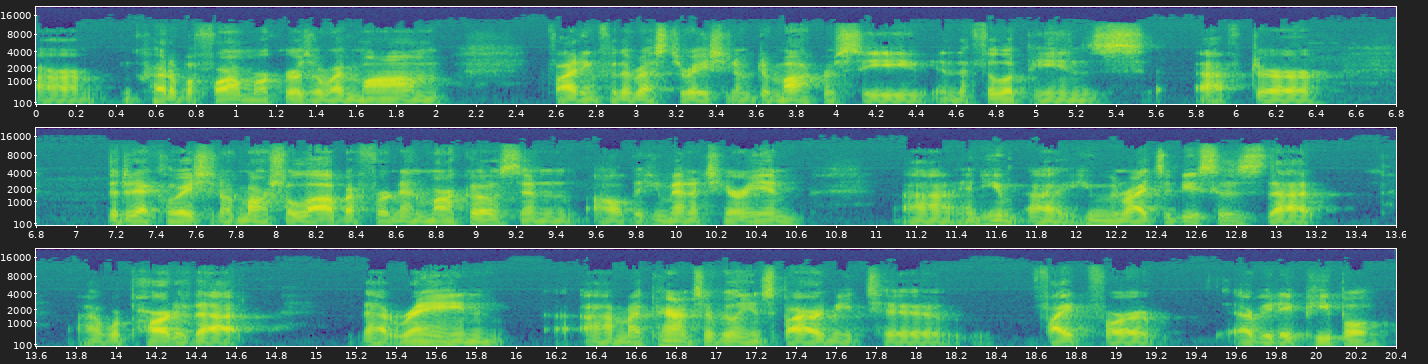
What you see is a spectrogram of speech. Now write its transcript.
our incredible farm workers, or my mom fighting for the restoration of democracy in the Philippines after the declaration of martial law by Ferdinand Marcos and all the humanitarian uh, and hum, uh, human rights abuses that uh, were part of that that reign. Uh, my parents have really inspired me to fight for everyday people,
